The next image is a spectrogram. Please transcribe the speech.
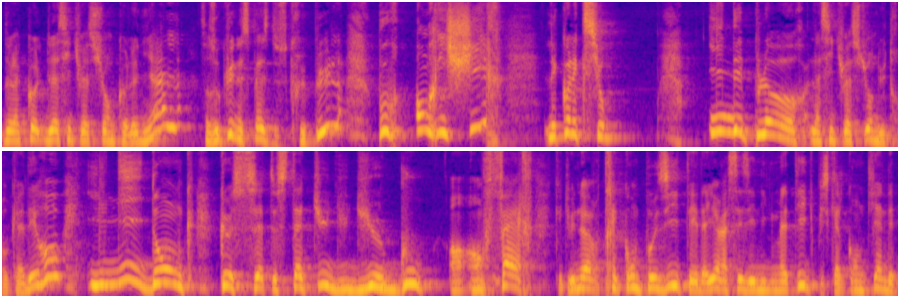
de la, de la situation coloniale, sans aucune espèce de scrupule, pour enrichir les collections. Il déplore la situation du Trocadéro. Il dit donc que cette statue du dieu Gou en, fer, qui est une œuvre très composite et d'ailleurs assez énigmatique puisqu'elle contient des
